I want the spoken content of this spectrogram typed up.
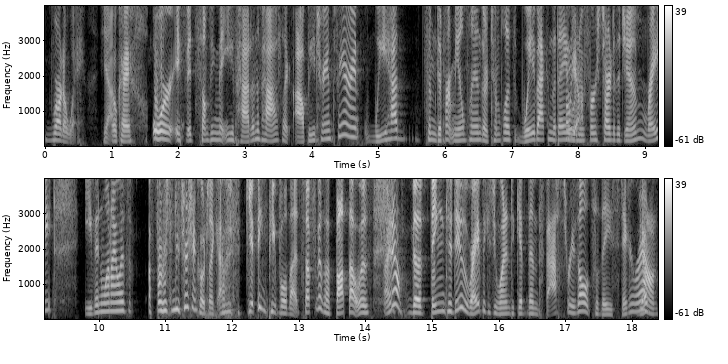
run away. Yeah. Okay. Or if it's something that you've had in the past, like I'll be transparent. We had some different meal plans or templates way back in the day Oh, when yeah. we first started the gym, right? Even when I was a first nutrition coach, like I was giving people that stuff because I thought that was I know. the thing to do, right? Because you wanted to give them fast results so they stick around.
